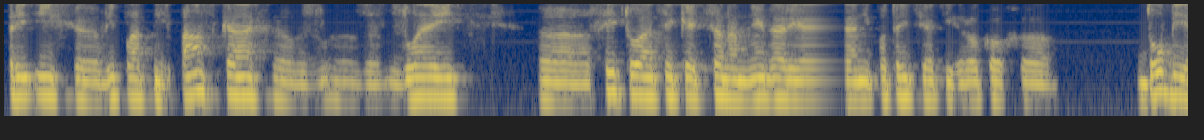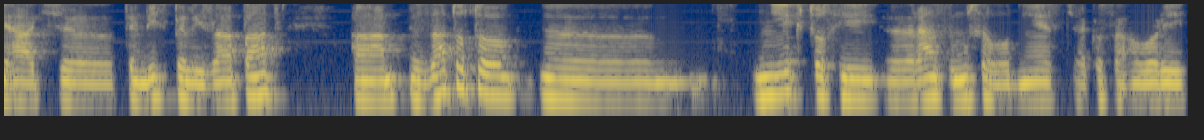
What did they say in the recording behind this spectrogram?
pri ich vyplatných páskach, v zlej e, situácii, keď sa nám nedarí ani po 30 rokoch e, dobiehať e, ten vyspelý západ. A za toto e, niekto si raz musel odniesť, ako sa hovorí,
